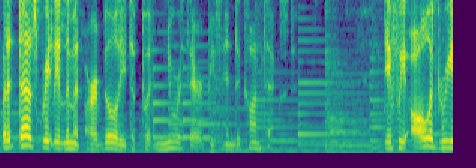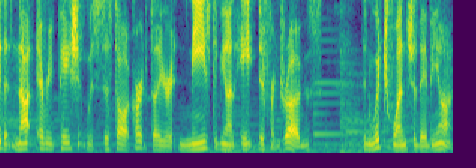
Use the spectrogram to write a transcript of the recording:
but it does greatly limit our ability to put newer therapies into context. If we all agree that not every patient with systolic heart failure needs to be on eight different drugs, then which ones should they be on?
